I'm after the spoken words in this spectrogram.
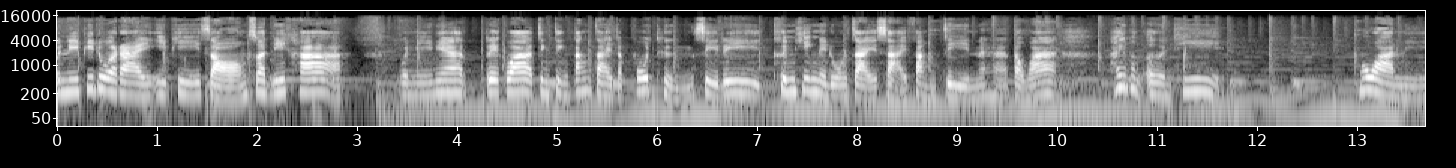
วันนี้พี่ดูอะไร EP 2 สวัสดีค่ะ วันนี้เนี่ยเรียกว่าจริงๆ ตั้งใจจะพูดถึงซีรีส์ขึ้นหิ่งในดวงใจสายฝั่งจีนนะคะ แต่ว่าให้บังเอิญที่เมื่อวานนี้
